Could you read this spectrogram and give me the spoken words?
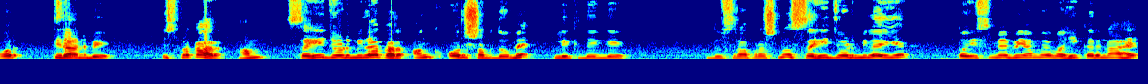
और तिरानबे। इस प्रकार हम सही जोड़ मिलाकर अंक और शब्दों में लिख देंगे। दूसरा प्रश्न, सही जोड़ मिलाइए। तो इसमें भी हमें वही करना है,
